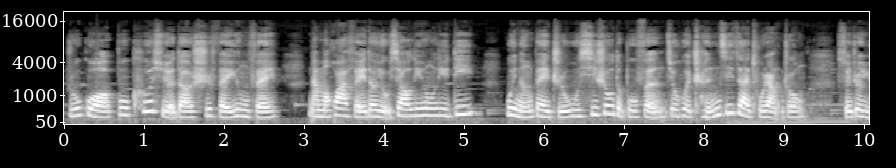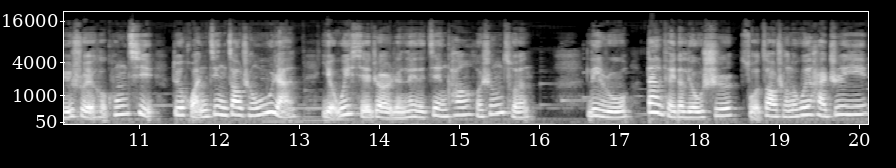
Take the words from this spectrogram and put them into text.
如果不科学的施肥用肥，那么化肥的有效利用率低，未能被植物吸收的部分就会沉积在土壤中，随着雨水和空气对环境造成污染，也威胁着人类的健康和生存。例如，氮肥的流失所造成的危害之一，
